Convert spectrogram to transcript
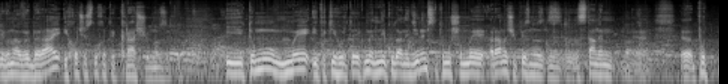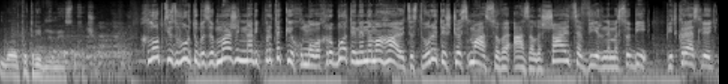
і вона вибирає і хоче слухати кращу музику. І тому ми, і такі гурти, як ми, нікуди не дінемося, тому що ми рано чи пізно станемо е, е, пот- потрібними слухачу. Хлопці з гурту без обмежень навіть при таких умовах роботи не намагаються створити щось масове, а залишаються вірними собі. Підкреслюють,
